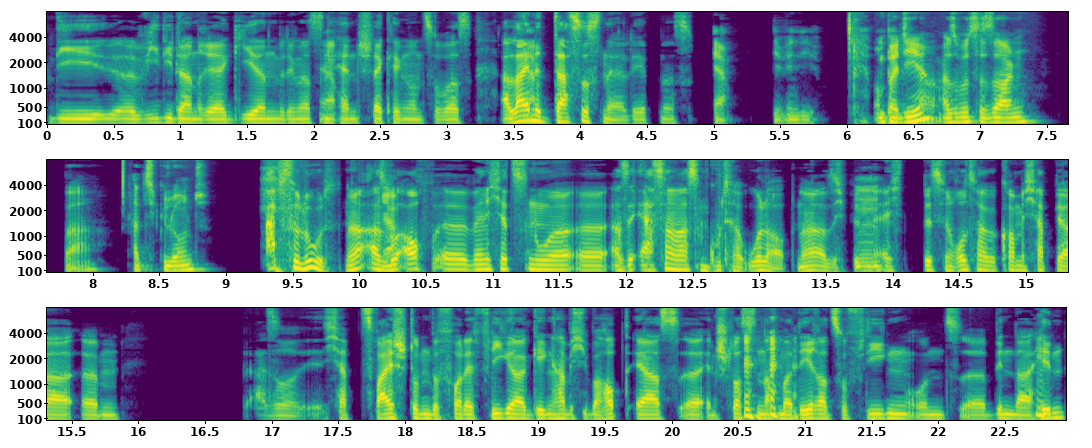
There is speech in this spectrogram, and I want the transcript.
die, äh, wie die dann reagieren mit dem ganzen Ja. Handchecking und sowas. Alleine Ja. das ist ein Erlebnis. Definitiv. Und bei dir? Ja. Also würdest du sagen, war, hat sich gelohnt? Absolut, ne? Also Ja. auch äh, wenn ich jetzt nur, äh, also erstmal war es ein guter Urlaub, ne? Also ich bin Mhm. echt ein bisschen runtergekommen. Ich habe ja, ähm, also ich habe zwei Stunden bevor der Flieger ging, habe ich überhaupt erst äh, entschlossen, nach Madeira zu fliegen und äh, bin dahin,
